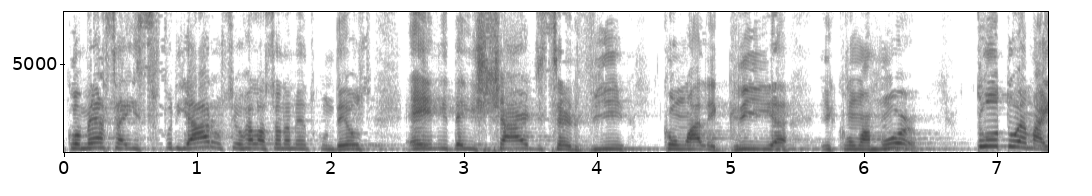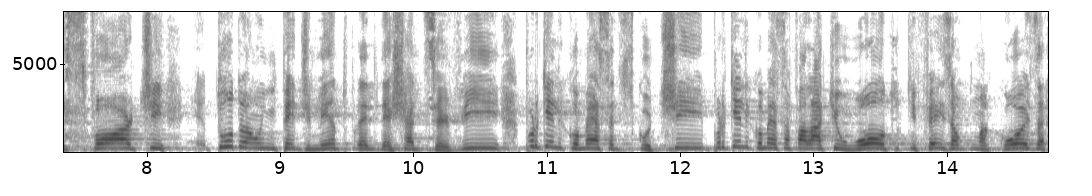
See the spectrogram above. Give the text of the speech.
começa a esfriar o seu relacionamento com Deus é ele deixar de servir com alegria e com amor tudo é mais forte, tudo é um impedimento para ele deixar de servir, porque ele começa a discutir, porque ele começa a falar que o outro que fez alguma coisa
